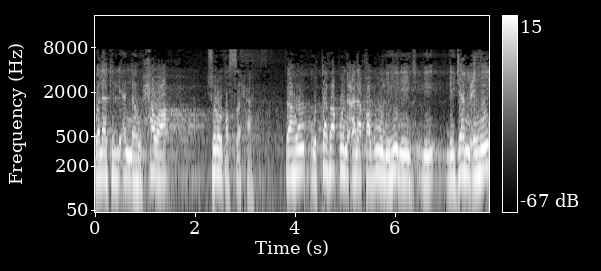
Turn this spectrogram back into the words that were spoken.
ولكن لأنه حوى شروط الصحة فهو متفق على قبوله لجمعه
